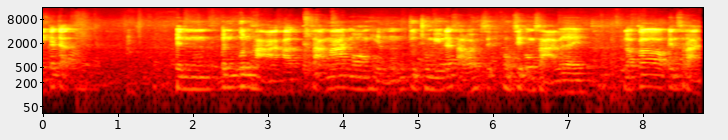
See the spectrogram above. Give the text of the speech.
นี้ก็จะ เป็นเป็นบนผาครับ สามารถมองเห็นจุดชมวิวได้ 360 องศาเลย แล้วก็เป็นสถาน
